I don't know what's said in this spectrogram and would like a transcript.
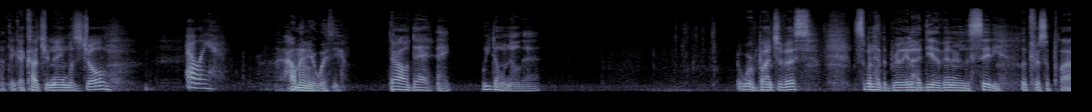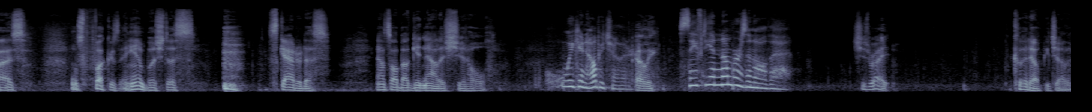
I think I caught your name was Joel. Ellie. How many are with you? They're all dead. Hey, we don't know that. There were a bunch of us. Someone had the brilliant idea of entering the city, look for supplies. Those fuckers, they ambushed us, scattered us. Now it's all about getting out of this shithole. We can help each other. Ellie, Safety in numbers and all that. She's right. We could help each other.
